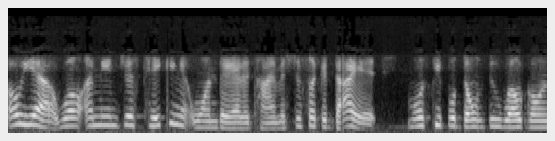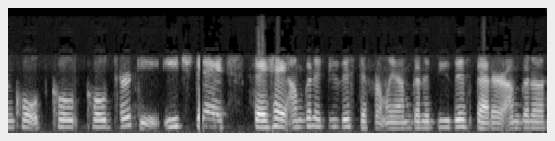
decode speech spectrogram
Oh yeah, well, I mean, just taking it one day at a time. It's just like a diet. Most people don't do well going cold, cold, cold turkey. Each day, say, "Hey, I'm going to do this differently. I'm going to do this better. I'm going to,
